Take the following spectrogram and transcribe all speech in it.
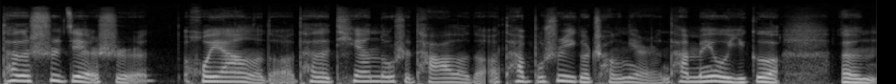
他的世界是。灰暗了的，他的天都是塌了的。他不是一个成年人，他没有一个，嗯，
